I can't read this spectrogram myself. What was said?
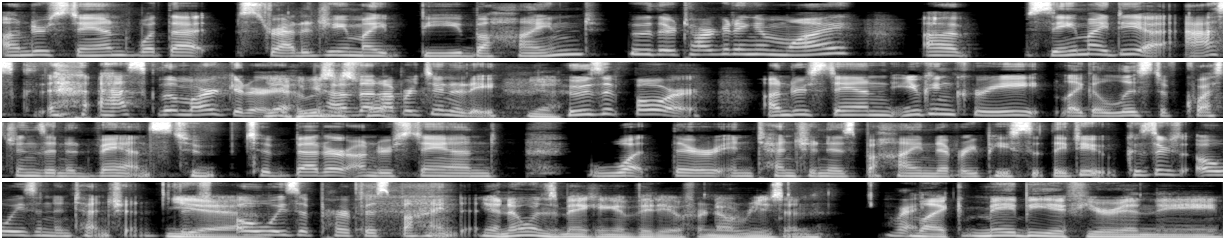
understand what that strategy might be behind who they're targeting and why, uh, same idea. Ask ask the marketer Yeah, if you have that for? opportunity. Yeah. Who's it for? Understand you can create like a list of questions in advance to to better understand what their intention is behind every piece that they do. Because there's always an intention. There's Yeah. always a purpose behind it. Yeah, no one's making a video for no reason. Right. Like maybe if you're in the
